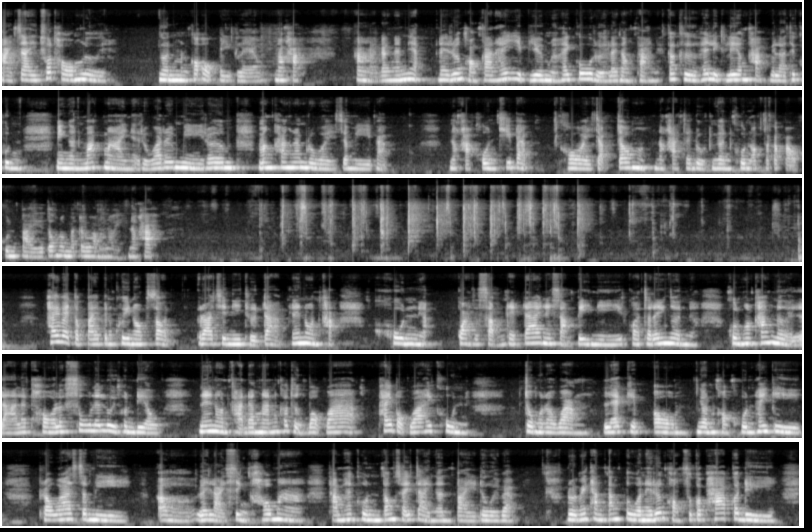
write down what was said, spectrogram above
หายใจทั่วท้องเลย เงินมันก็ออกไปอีกแล้วนะคะอ่าดังนั้นเนี่ยในเรื่องของการให้หยิบยืมหรือให้กู้หรืออะไรต่างๆเนี่ยก็คือให้หลีกเลี่ยงค่ะ เวลาที่คุณมีเงินมากมายเนี่ยหรือว่าเริ่มมีเริ่มมั่งคั่งร่ำรวยจะมีแบบนะคะคนที่แบบคอยจับจ้องนะคะ จะดูดเงินคุณออกจากกระเป๋าคุณไปก็ต้องระมัดระวังหน่อยนะคะ พ่ใบต่อไปเป็น Queen of Swords ราชินีถือดาบแน่นอนค่ะ คุณเนี่ยกว่าจะสำเร็จได้ใน 3 ปีนี้กว่าจะได้เงินเนี่ยคุณค่อนข้างเหนื่อยล้าและท้อและสู้และลุยคนเดียว แน่นอนค่ะ ดังนั้นเขาถึงบอกว่าไพ่บอกว่าให้คุณจงระวังและเก็บออมเงินของคุณให้ดี เพราะว่าจะมีเอ่อหลาย ๆ สิ่งเข้ามาทำให้คุณต้องใช้จ่ายเงินไปโดยแบบ โดยไม่ทันตั้งตัวในเรื่องของสุขภาพก็ดี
